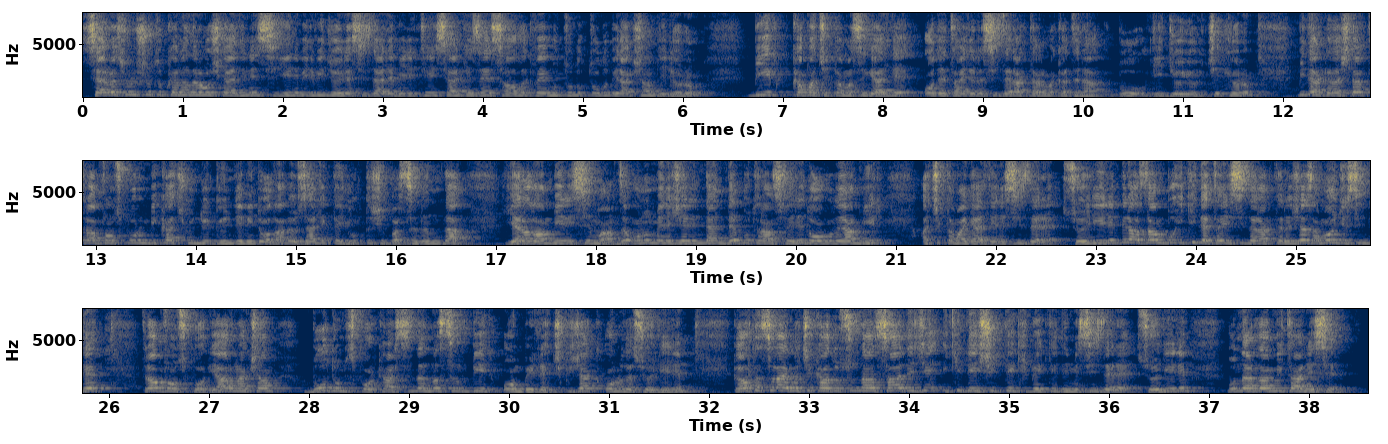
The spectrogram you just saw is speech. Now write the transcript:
Serbest Vuruş YouTube kanalına hoş geldiniz. Yeni bir video ile sizlerle birlikteyiz. Herkese sağlık ve mutluluk dolu bir akşam diliyorum. Bir kap açıklaması geldi. O detayları sizlere aktarmak adına bu videoyu çekiyorum. Bir de arkadaşlar Trabzonspor'un birkaç gündür gündeminde olan özellikle yurt dışı basınında yer alan bir isim vardı. Onun menajerinden de bu transferi doğrulayan bir açıklama geldiğini sizlere söyleyelim. Birazdan bu iki detayı sizlere aktaracağız ama öncesinde Trabzonspor yarın akşam Bodrumspor karşısında nasıl bir 11 ile çıkacak onu da söyleyelim. Galatasaray maçı kadrosundan sadece iki değişiklik beklediğimi sizlere söyleyelim. Bunlardan bir tanesi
